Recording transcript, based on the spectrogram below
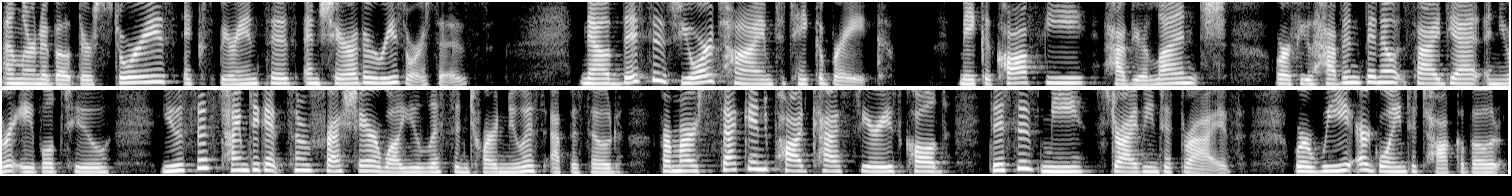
and learn about their stories, experiences, and share their resources. Now, this is your time to take a break. Make a coffee, have your lunch, or if you haven't been outside yet and you're able to, use this time to get some fresh air while you listen to our newest episode from our second podcast series called This Is Me Striving to Thrive, where we are going to talk about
